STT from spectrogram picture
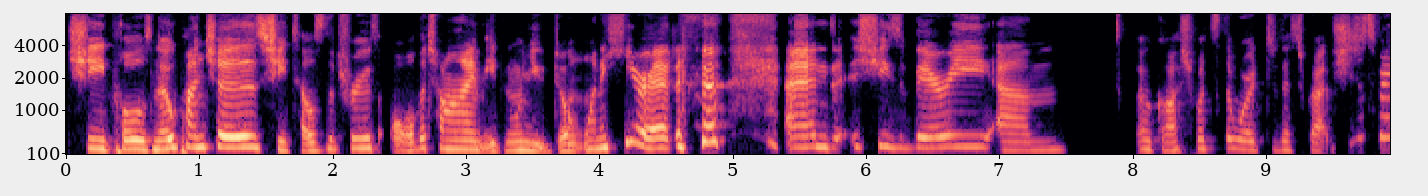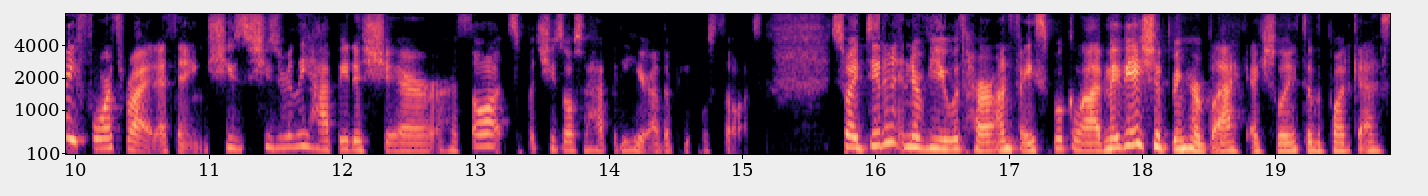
she pulls no punches. She tells the truth all the time, even when you don't want to hear it. and she's very um, oh gosh, what's the word to describe? She's just very forthright, I think. She's she's really happy to share her thoughts, but she's also happy to hear other people's thoughts. So I did an interview with her on Facebook Live. Maybe I should bring her back actually to the podcast.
